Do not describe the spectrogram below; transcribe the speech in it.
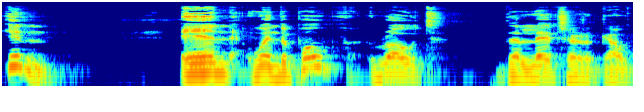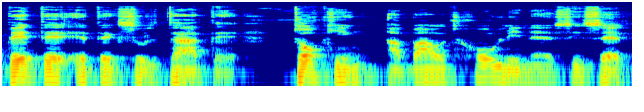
hidden. And when the Pope wrote the letter Gaudete et Exsultate, talking about holiness, he said,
